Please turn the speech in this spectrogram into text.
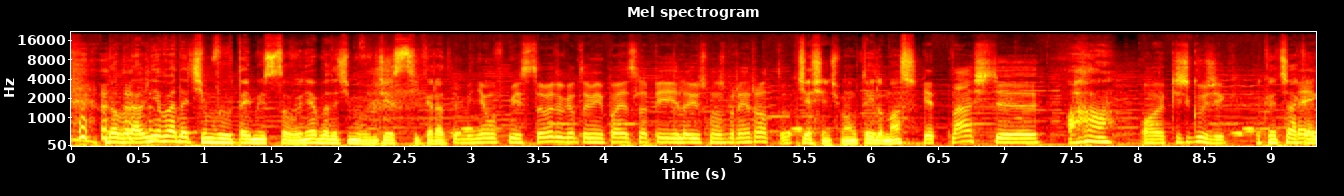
Dobra, ale nie będę ci mówił tej miejscowy, nie będę ci mówił, gdzie jest secret. Ty mi nie mów miejscowy, tylko ty mi powiedz lepiej, ile już masz brainrotów. 10 mam, ty ile masz? 15. Aha, O, jakiś guzik. czekaj, czekaj,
